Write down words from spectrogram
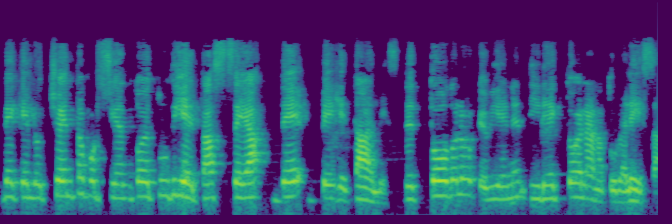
de que el 80% de tu dieta sea de vegetales, de todo lo que viene directo de la naturaleza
